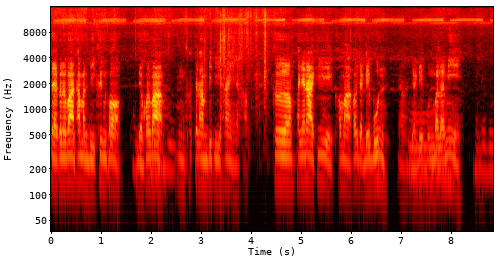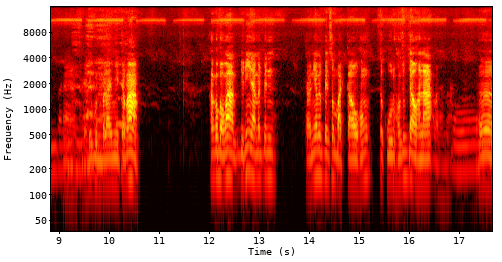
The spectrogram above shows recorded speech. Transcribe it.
แต่ก็เลยว่าถ้ามันดีขึ้นก็ เดี๋ยวค่อยว่าอืมเขาจะทำพิธีให้นะครับ คือพญานาคที่เขามาเขาอยากได้บุญอ่าอยากได้บุญบารมี ได้บุญบารอ่ามีอยากได้บุญบารมีแต่ว่าเขาก็บอกว่าอยู่นี่นะมันเป็นแถวเนี้ยมันเป็นสมบัติเก่าของตระกูลของชุมเจ้าฮันละว่าซั่นว่าโอ้เออ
